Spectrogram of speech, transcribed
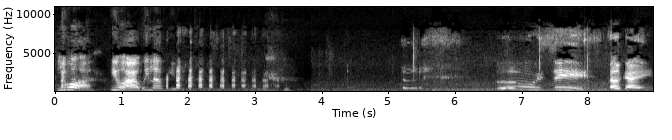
You are. You are. We love you. oh, shit. Okay.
